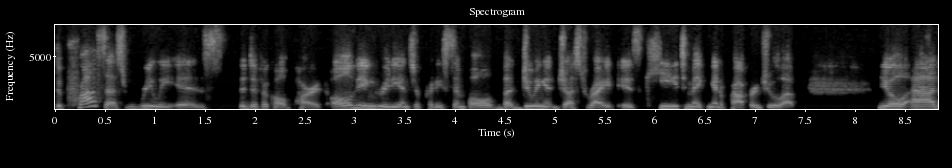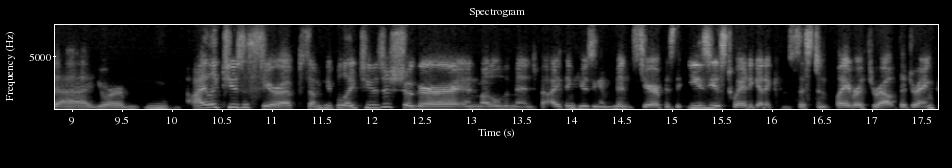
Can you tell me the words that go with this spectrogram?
the process really is the difficult part. All of the ingredients are pretty simple, but doing it just right is key to making it a proper julep. You'll add uh, your, I like to use a syrup. Some people like to use a sugar and muddle the mint, but I think using a mint syrup is the easiest way to get a consistent flavor throughout the drink.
